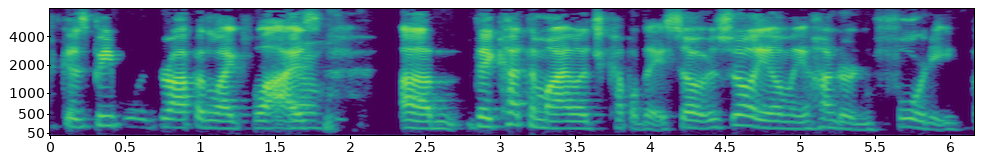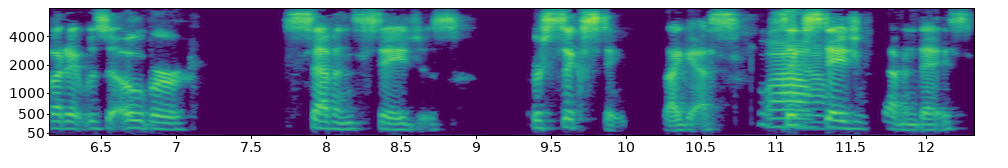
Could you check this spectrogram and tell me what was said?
because people were dropping like flies. Um, they cut the mileage a couple days, so it was really only 140, but it was over seven stages or six stages, I guess. Wow. Six stages, seven days.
